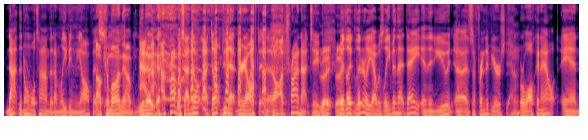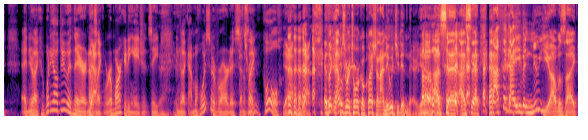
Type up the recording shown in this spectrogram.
not the normal time that I'm leaving the office. Oh, come on now. You I, know, I, I promise I don't I don't do that very often. I'll, I'll try not to. Right, right. But like literally, I was leaving that day, and then you and uh, as a friend of yours Yeah. were walking out, and and you're like, "What are y'all doing there?" And I was Yeah. Like, "We're a marketing agency." And you're like, "I'm a voiceover artist." and I was like, "Cool." Yeah, yeah. And look, that was a rhetorical question. I knew what you did in there. You know, Oh. I said, I said, and I think I even knew you. I was like,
